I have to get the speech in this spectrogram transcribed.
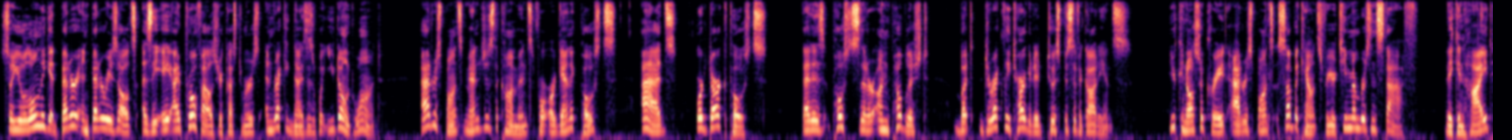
so you will only get better and better results as the AI profiles your customers and recognizes what you don't want. Ad Response manages the comments for organic posts, ads, or dark posts, that is, posts that are unpublished but directly targeted to a specific audience. You can also create ad response sub-accounts for your team members and staff. They can hide,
